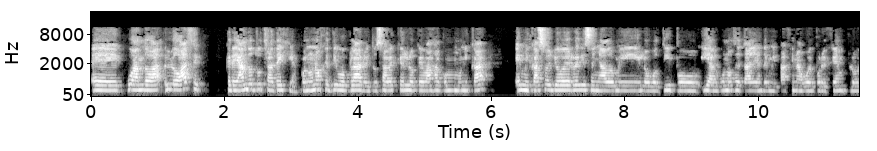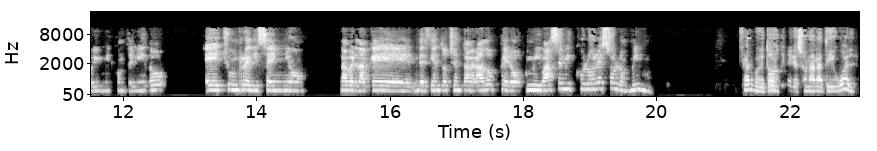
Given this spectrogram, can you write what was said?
Eh, cuando lo haces creando tu estrategia con un objetivo claro y tú sabes qué es lo que vas a comunicar, en mi caso yo he rediseñado mi logotipo y algunos detalles de mi página web, por ejemplo, y mis contenidos. He hecho un rediseño la verdad que de 180 grados, pero mi base, mis colores son los mismos. Claro, porque todo tiene que sonar a ti igual.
